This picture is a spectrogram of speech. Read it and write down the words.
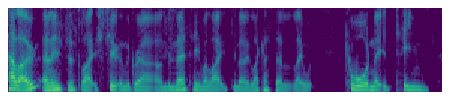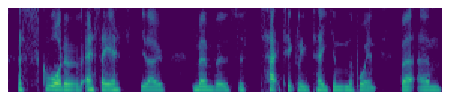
Hello and he's just like shooting the ground and their team are like you know like i said like coordinated teams a squad of sas you know members just tactically taking the point. But um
